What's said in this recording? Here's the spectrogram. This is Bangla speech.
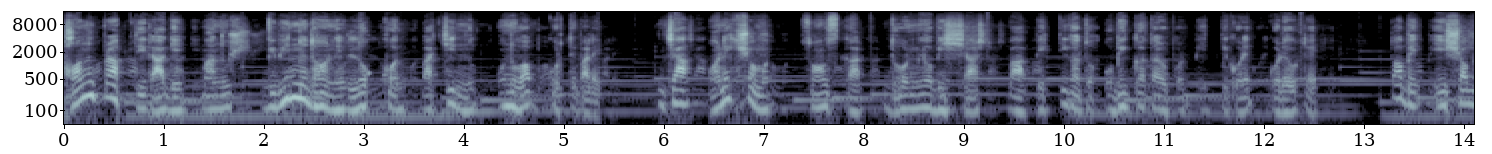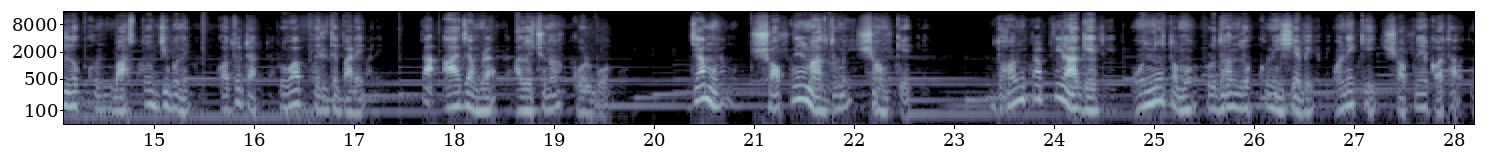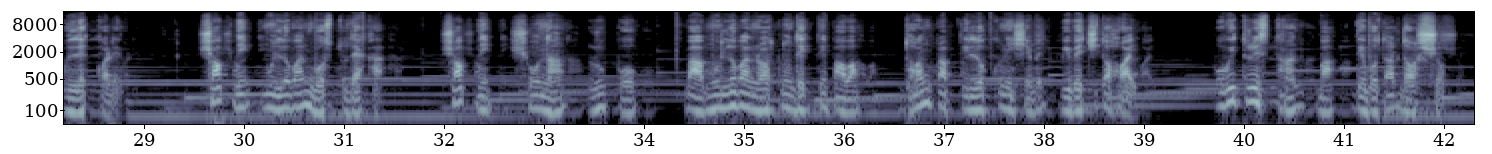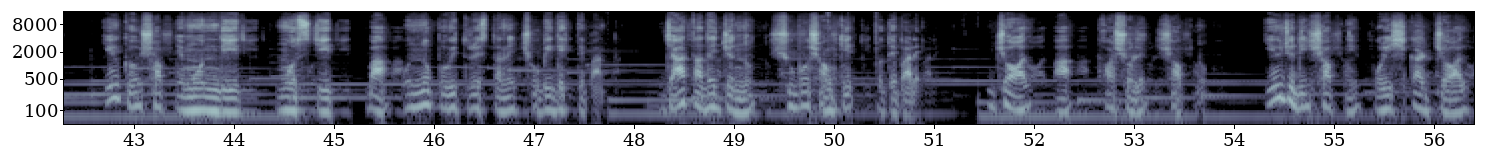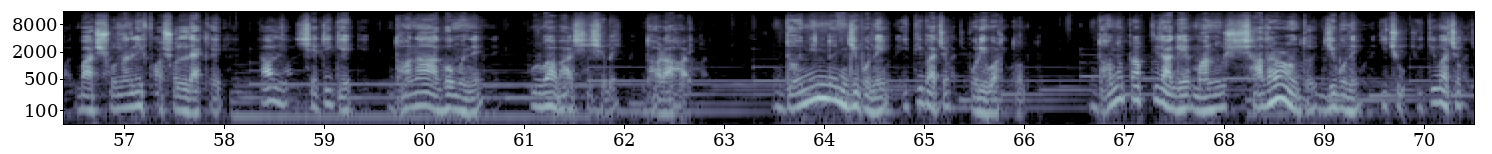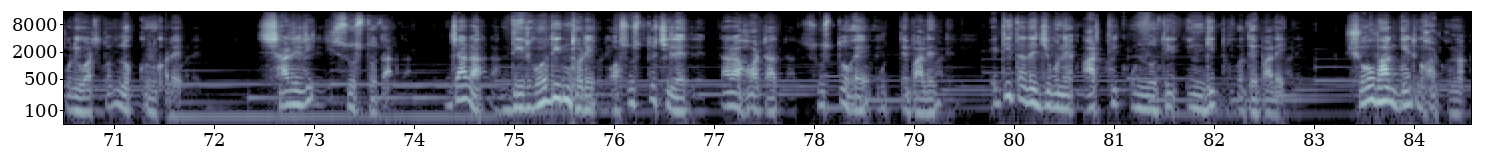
ধন প্রাপ্তির আগে মানুষ বিভিন্ন ধরনের লক্ষণ বা চিহ্ন অনুভব করতে পারে, যা অনেক সময় সংস্কার, ধর্মীয় বিশ্বাস বা ব্যক্তিগত অভিজ্ঞতার উপর ভিত্তি করে গড়ে ওঠে। তবে এই সব লক্ষণ বাস্তব জীবনে কতটা প্রভাব ফেলতে পারে, তা আজ আমরা আলোচনা করব। যেমন, স্বপ্নের মাধ্যমে সংকেত। ধন প্রাপ্তির আগের অন্যতম প্রধান লক্ষণ হিসেবে অনেকেই স্বপ্নের কথা উল্লেখ করেন। স্বপ্নে মূল্যবান বস্তু দেখা, স্বপ্নে সোনা, রূপো বা মূল্যবান রত্ন দেখতে পাওয়া ধন প্রাপ্তির লক্ষণ হিসেবে বিবেচিত হয়। পবিত্র স্থান বা দেবতার দর্শন। কেউ কেউ স্বপ্নে মন্দির, মসজিদ বা অন্য পবিত্র স্থানের ছবি দেখতে পান, যা তাদের জন্য শুভ সংকেত হতে পারে। জল বা ফসলের স্বপ্ন। কেউ যদি স্বপ্নে পরিষ্কার জল বা সোনালী ফসল দেখে, তাহলে সেটিকে ধনা আগমনের পূর্বাভাস হিসেবে ধরা হয়। দৈনন্দিন জীবনে ইতিবাচক পরিবর্তন। ধনপ্রাপ্তির আগে মানুষ সাধারণত জীবনে কিছু ইতিবাচক পরিবর্তন লক্ষণ করে। শারীরিক সুস্থতা। যারা দীর্ঘদিন ধরে অসুস্থ ছিলেন, তারা হঠাৎ সুস্থ হয়ে উঠতে পারেন। এটি তাদের জীবনে আর্থিক উন্নতির ইঙ্গিত হতে পারে। সৌভাগ্যের ঘটনা।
